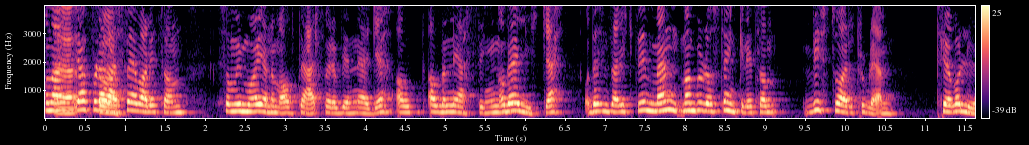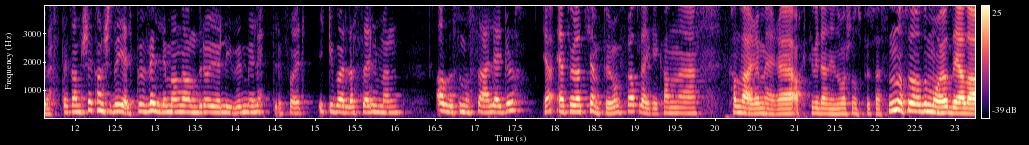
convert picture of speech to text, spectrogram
Eh, ja, for det er derfor jeg var litt sånn Som vi må gjennom alt det er for å bli en lege. All, all den lesingen. Og det liker jeg. Og det syns jeg er viktig. Men man burde også tenke litt sånn Hvis du har et problem, prøv å løse det, kanskje. Kanskje det hjelper veldig mange andre og gjør livet mye lettere for ikke bare deg selv, men alle som også er leger, da. Ja, jeg tror det er et kjemperom for at leger kan, eh, kan være mer aktiv i den innovasjonsprosessen. Og så må jo det da,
